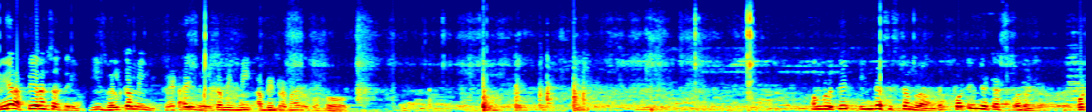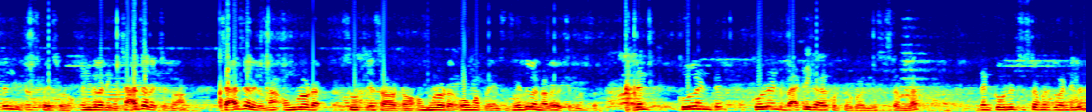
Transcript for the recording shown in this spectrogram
கிளியர் அப்பியரன்ஸாக தெரியும். Is welcoming Creta is welcoming me அப்படின்ற மாதிரி இருக்கும். ஓ. உங்களுக்கு இந்த சிஸ்டமில் வந்து ஃபோர்டீன் லிட்டர்ஸ் வரும். ஃபோர்டீன் லிட்டர்ஸ் ஸ்பேஸ் வரும். இதில் நீங்கள் சார்ஜர் வச்சுக்கலாம். சார்ஜர் இல்லைன்னா உங்களோட சூட் கேஸ் ஆகட்டும் உங்களோட ஹோம் அப்ளையன்சஸ் எது வேணாலும் வச்சுக்கலாம் சார் தென் கூலண்ட்டு கூலண்ட் பேட்டரிக்காக கொடுத்துருக்கோம் இந்த சிஸ்டமில் தென் கூலண்ட் சிஸ்டம் இருக்குது வண்டியில்.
